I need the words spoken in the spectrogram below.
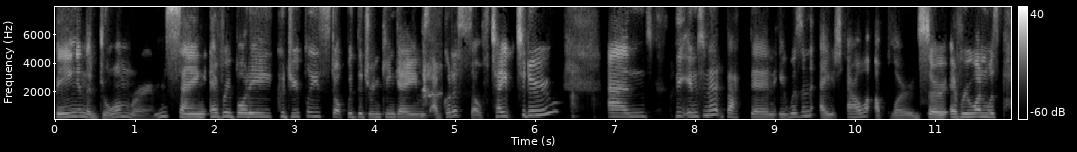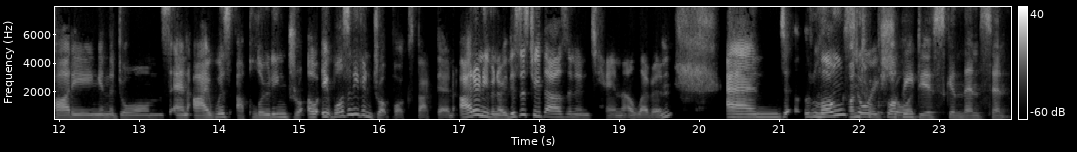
being in the dorm room saying, Everybody, could you please stop with the drinking games? I've got a self tape to do. And the internet back then, it was an eight hour upload. So everyone was partying in the dorms, and I was uploading. Dro- oh, it wasn't even Dropbox back then. I don't even know. This is 2010, 11. And long story Onto a floppy short, disk and then sent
